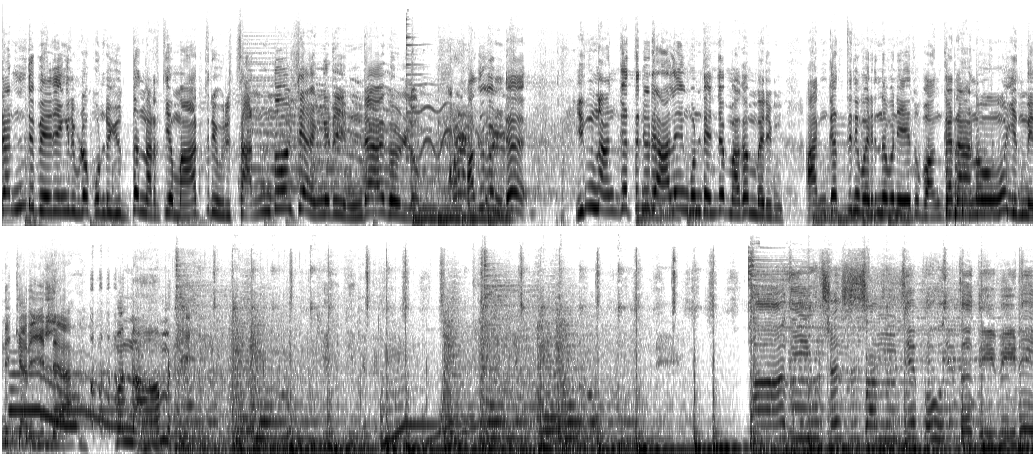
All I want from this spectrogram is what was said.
രണ്ടു പേരെങ്കിലും ഇവിടെ കൊണ്ട് യുദ്ധം നടത്തിയ മാത്രമേ ഒരു സന്തോഷം അങ്ങനെ ഉണ്ടാകുള്ളൂ. അതുകൊണ്ട് ഇന്ന് അംഗത്തിന് ഒരാളെയും കൊണ്ട് എന്റെ മകൻ വരും. അംഗത്തിന് വരുന്നവൻ ഏത് വങ്കനാണോ എന്ന് എനിക്കറിയില്ല. വന്നാ മതി. സന്ധ്യ പൂത്തതിവിടെ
